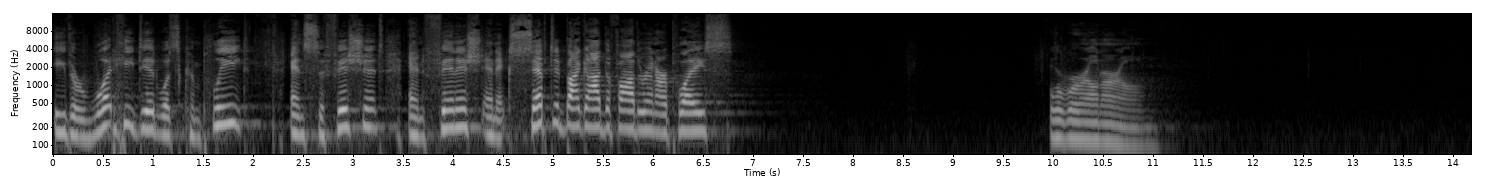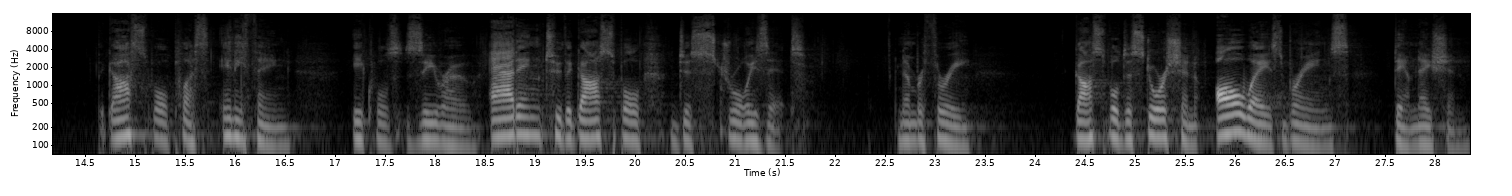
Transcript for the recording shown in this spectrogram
Either what he did was complete and sufficient and finished and accepted by God the Father in our place, or we're on our own. The gospel plus anything equals zero. Adding to the gospel destroys it. Number three, gospel distortion always brings damnation.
